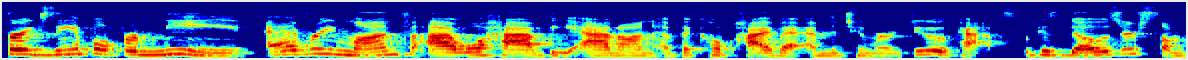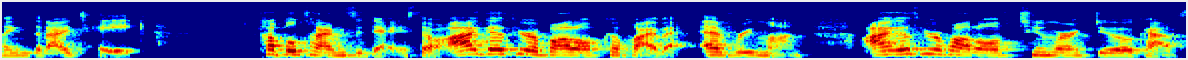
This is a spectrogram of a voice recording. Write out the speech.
For example, for me, every month I will have the add on of the Copaiba and the turmeric duo caps because those are something that I take couple times a day. So I go through a bottle of Copaiba every month. I go through a bottle of turmeric duo caps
